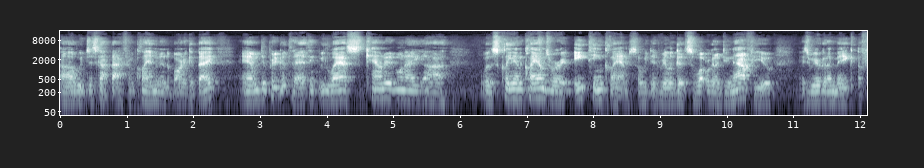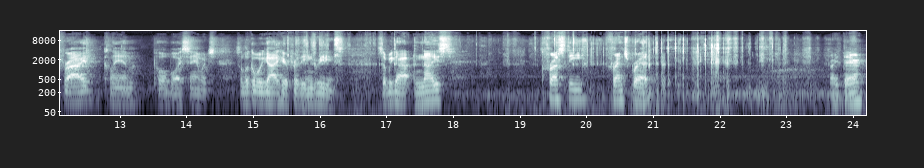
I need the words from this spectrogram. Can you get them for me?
Uh, we just got back from clamming in the Barnegat Bay, and we did pretty good today. I think we last counted when I uh, was cleaning the clams. We're at 18 clams, so we did really good. So what we're going to do now for you is we are going to make a fried clam po' boy sandwich. So look what we got here for the ingredients. So we got a nice crusty French bread right there.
